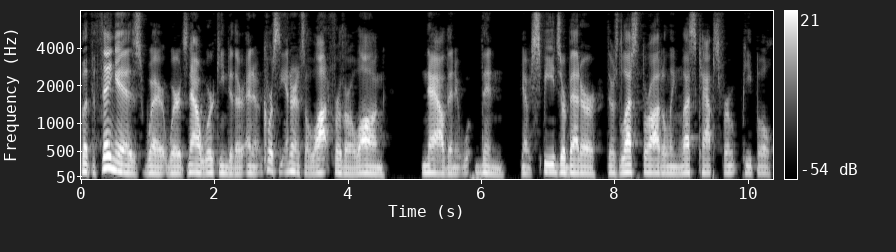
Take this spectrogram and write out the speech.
but the thing is where, where it's now working to their, and of course the internet's a lot further along now than it, than, you know, speeds are better. There's less throttling, less caps for people,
